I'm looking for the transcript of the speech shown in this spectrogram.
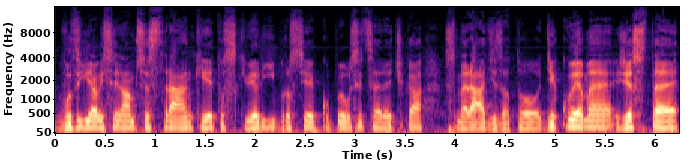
vozídaví se nám přes stránky, je to skvělý, prostě kupují si CDčka, jsme rádi za to. Děkujeme, že jste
